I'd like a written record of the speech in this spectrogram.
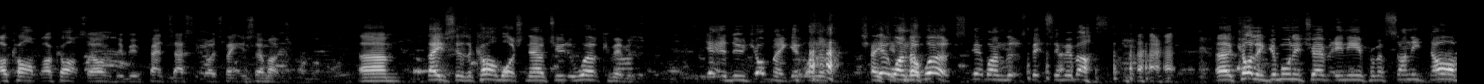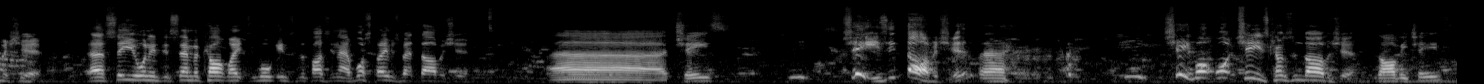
I can't, I can't say honestly, it's been fantastic, guys. Thank you so much. Um, Dave says I can't watch now due to work commitments. Get a new job, mate. Get one that get one that works. Get one that fits in with us. uh, Colin, good morning, Trev. In Ian from a sunny Derbyshire. Uh, see you all in December. Can't wait to walk into the buzzing now. What's famous about Derbyshire? Uh, cheese. Cheese in Derbyshire. Uh, Cheese. What what cheese comes from Derbyshire? Derby cheese.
